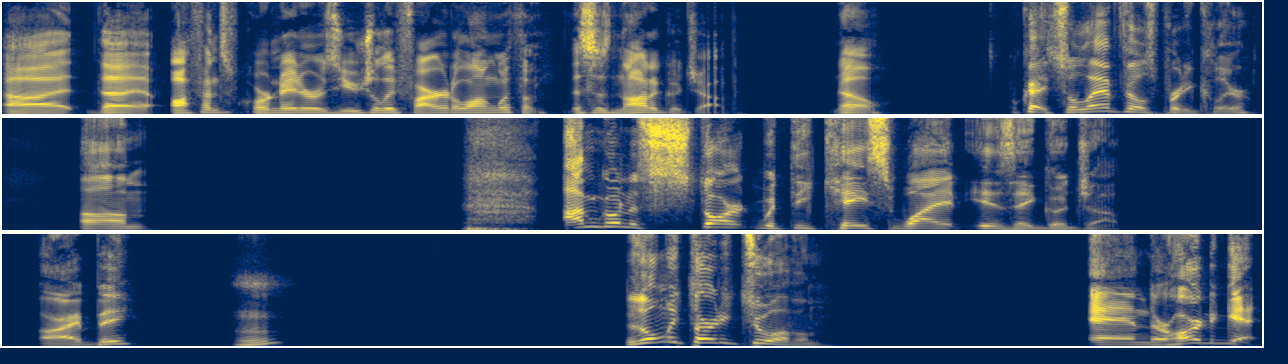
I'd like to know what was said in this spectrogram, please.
uh, the offensive coordinator is usually fired along with him. This is not a good job. No. Okay, so landfill's pretty clear. Um, I'm going to start with the case why it is a good job. All right, B? Hmm? There's only 32 of them, and they're hard to get.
